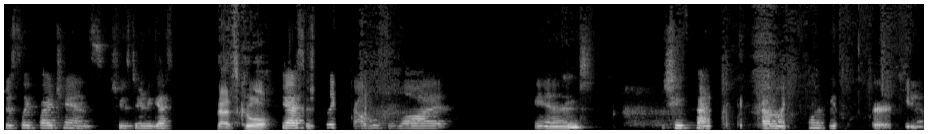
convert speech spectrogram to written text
just like by chance. She was doing a guest. That's cool. Yeah, so she like travels a lot, and she's kind of. I'm like, I want to be like her, you know.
